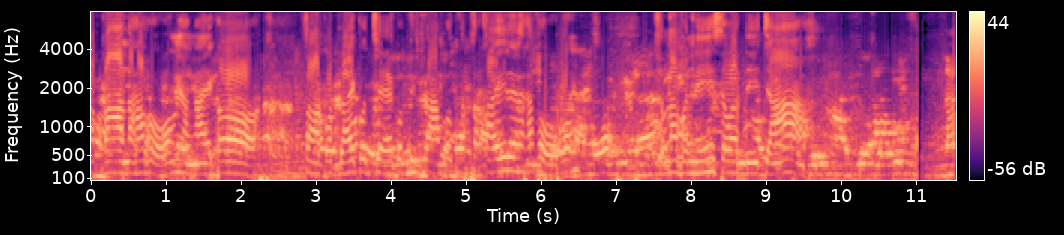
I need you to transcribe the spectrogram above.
กลับบ้านนะครับผมยังไงก็ฝากกดไลค์กดแชร์กดติดตามกดซับสไครต์ด้วยนะครับผมสำหรับวันนี้สวัสดีจ้านะ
